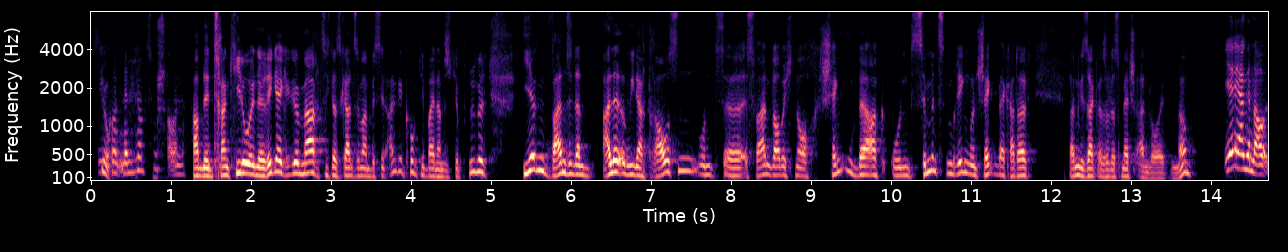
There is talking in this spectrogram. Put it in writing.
Sie jo. konnten nämlich nur zuschauen. Haben den Tranquilo in der Ringecke gemacht, sich das Ganze mal ein bisschen angeguckt. Die beiden haben sich geprügelt. Irgendwann sind dann alle irgendwie nach draußen und äh, es waren, glaube ich, noch Schenkenberg und Simmons im Ring. Und Schenkenberg hat halt dann gesagt, also das Match anläuten. Ne? Ja, ja, genau.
